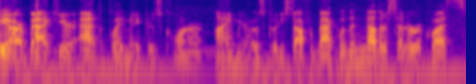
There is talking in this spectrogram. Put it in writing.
We are back here at the Playmakers Corner. I am your host, Cody Stoffer, back with another set of requests.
